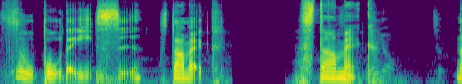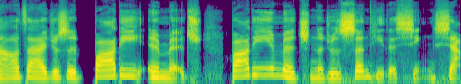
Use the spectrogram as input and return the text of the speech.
腹部的意思。stomach，stomach。 然后再来就是 body image。body image 呢，就是身体的形象。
